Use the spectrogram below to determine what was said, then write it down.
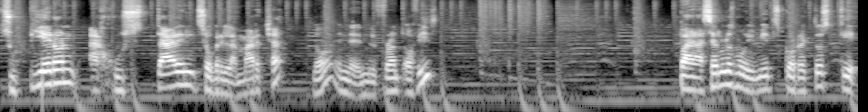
supieron ajustar sobre la marcha, ¿no? En, el front office para hacer los movimientos correctos que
